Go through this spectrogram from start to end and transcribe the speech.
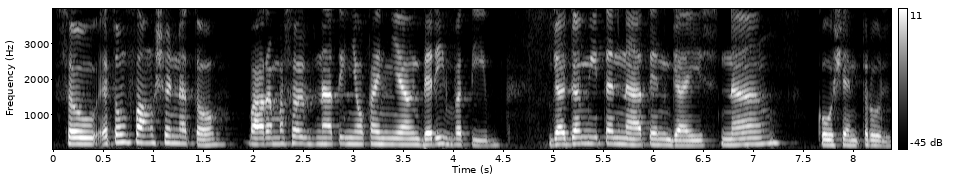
So, itong function na to, para ma-solve natin yung kanyang derivative, gagamitan natin guys ng quotient rule.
